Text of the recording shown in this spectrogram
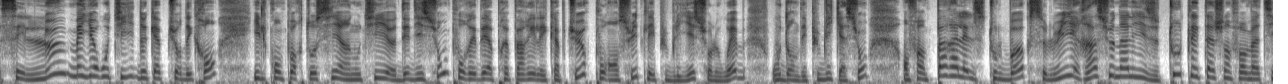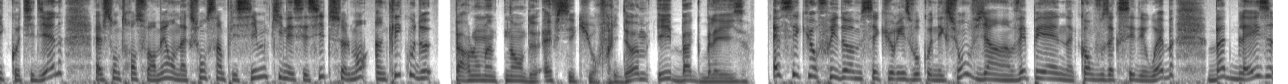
c'est le meilleur outil de capture d'écran. Il comporte aussi un outil d'édition pour aider à préparer les captures pour ensuite les publier sur le web ou dans des publications. Enfin, Parallels Toolbox, lui, rationalise toutes les tâches informatiques quotidiennes. Elles sont transformées en actions simplissimes qui nécessitent seulement un clic ou deux. Parlons maintenant de F-Secure Freedom et Backblaze. F-Secure Freedom sécurise vos connexions via un VPN quand vous accédez au web. Backblaze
